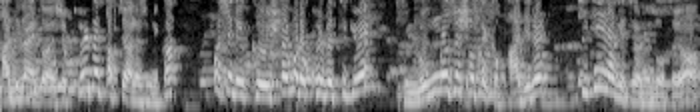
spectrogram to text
바디라인 또한 콜벳답지 않으십니까? 확실히 그 쉐보레 콜벳 특유의 그 롱노즈 쇼테크 바디를 디테일하게 전해줬어요.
